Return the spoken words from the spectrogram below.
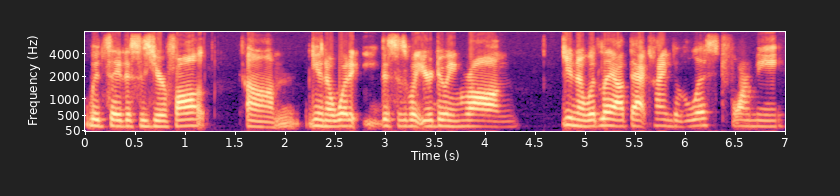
would say, "This is your fault. Um, you know what? This is what you're doing wrong." You know, would lay out that kind of list for me,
